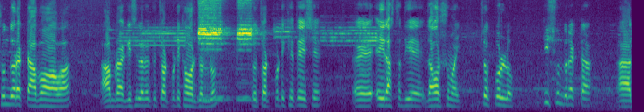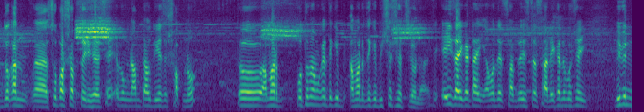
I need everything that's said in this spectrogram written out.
সুন্দর একটা আবহাওয়া, আমরা গেছিলাম একটু চটপটি খাওয়ার জন্য। তো চটপটি খেতে এসে এই রাস্তা দিয়ে যাওয়ার সময় চোখ পড়ল। কি সুন্দর একটা দোকান সুপার শপ তৈরি হয়েছে এবং নামটাও দিয়েছে স্বপ্ন। তো আমার প্রথমে আমাকে দেখে, আমার দেখে বিশ্বাসই হচ্ছিল না যে এই জায়গাটাই আমাদের সাব রেজিস্টার স্যার এখানে বসেই বিভিন্ন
